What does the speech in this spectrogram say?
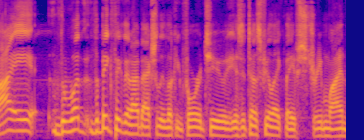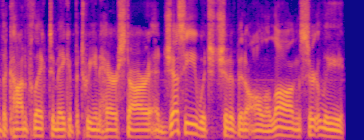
I the one the big thing that I'm actually looking forward to is it does feel like they've streamlined the conflict to make it between Herr Starr and Jesse, which should have been all along. Certainly,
